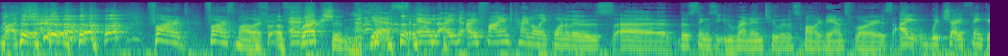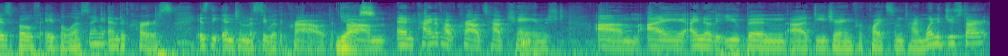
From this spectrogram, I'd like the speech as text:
much, far, far smaller. A And- fraction. yes, and I, I find kind of like one of those uh, those things that you run into with the smaller dance floors. I which I think is both a blessing and a curse is the intimacy with the crowd. Yes. um, and kind of how crowds have changed. Um, I I know that you've been uh, DJing for quite some time. When did you start?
